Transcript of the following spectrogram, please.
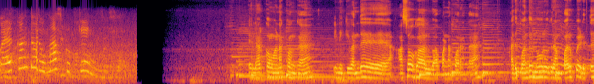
வெல்கம் டு Uma's குக்கிங் எல்லாருக்கும் வணக்கங்க. இன்னைக்கு வந்து அசோகா அல்வா பண்ண போகிறேங்க அதுக்கு வந்து நூறு கிராம் பருப்பு எடுத்து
